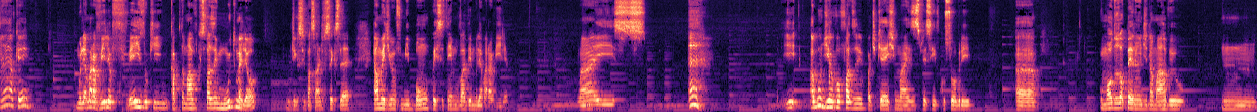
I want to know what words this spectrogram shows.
é ok. Mulher Maravilha fez o que Capitão Marvel quis fazer muito melhor. Diga-se de passagem, se você quiser realmente ver um filme bom com esse tema, vai ver Mulher Maravilha. Mas. É. E algum dia eu vou fazer um podcast mais específico sobre uh, o modus operandi da Marvel hum,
